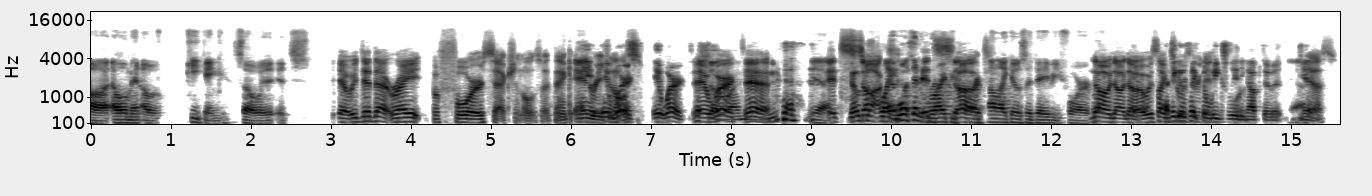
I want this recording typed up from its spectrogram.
uh, element of peaking. So it, it's Yeah, we did that right before sectionals, I think, and It- regionals. It worked. It worked. It So, worked, I mean, yeah. It No sucked. Complaint. it wasn't It right before. sucked. It's not like it was the day before. No, no, no. Yeah. It was like I think it was like the weeks before. leading up to it. Yeah. Yeah. Yes.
